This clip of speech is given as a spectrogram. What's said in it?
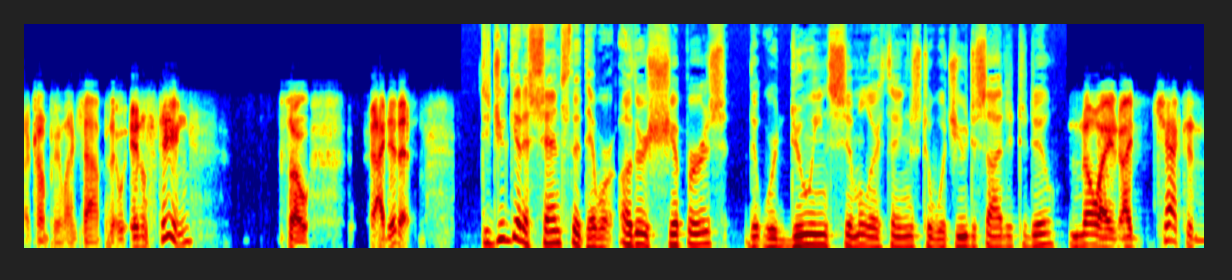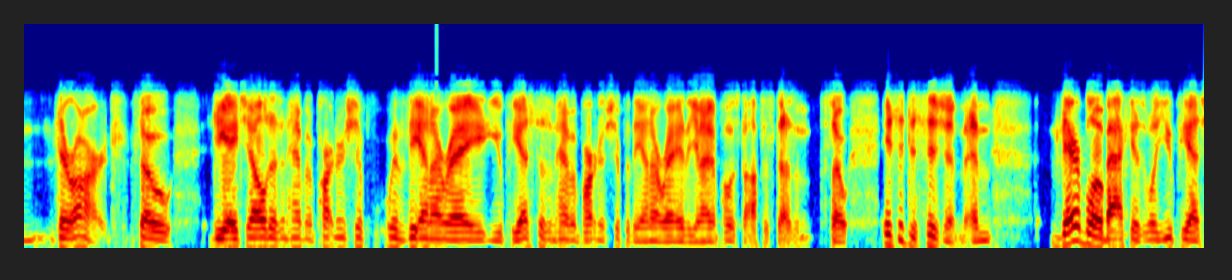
a company like that, but it, it'll sting. So I did it. Did you get a sense that there were other shippers that were doing similar things to what you decided to do? No, I, I checked and there aren't. So DHL doesn't have a partnership with the NRA. UPS doesn't have a partnership with the NRA. The United Post Office doesn't. So it's a decision. And their blowback is, well, UPS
